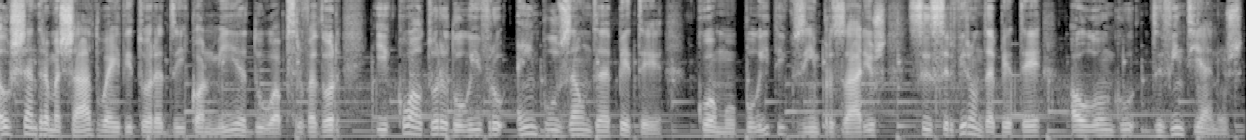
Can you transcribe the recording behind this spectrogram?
Alexandra Machado é editora de Economia do Observador e coautora do livro A Implosão da PT, como políticos e empresários se serviram da PT ao longo de 20 anos.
